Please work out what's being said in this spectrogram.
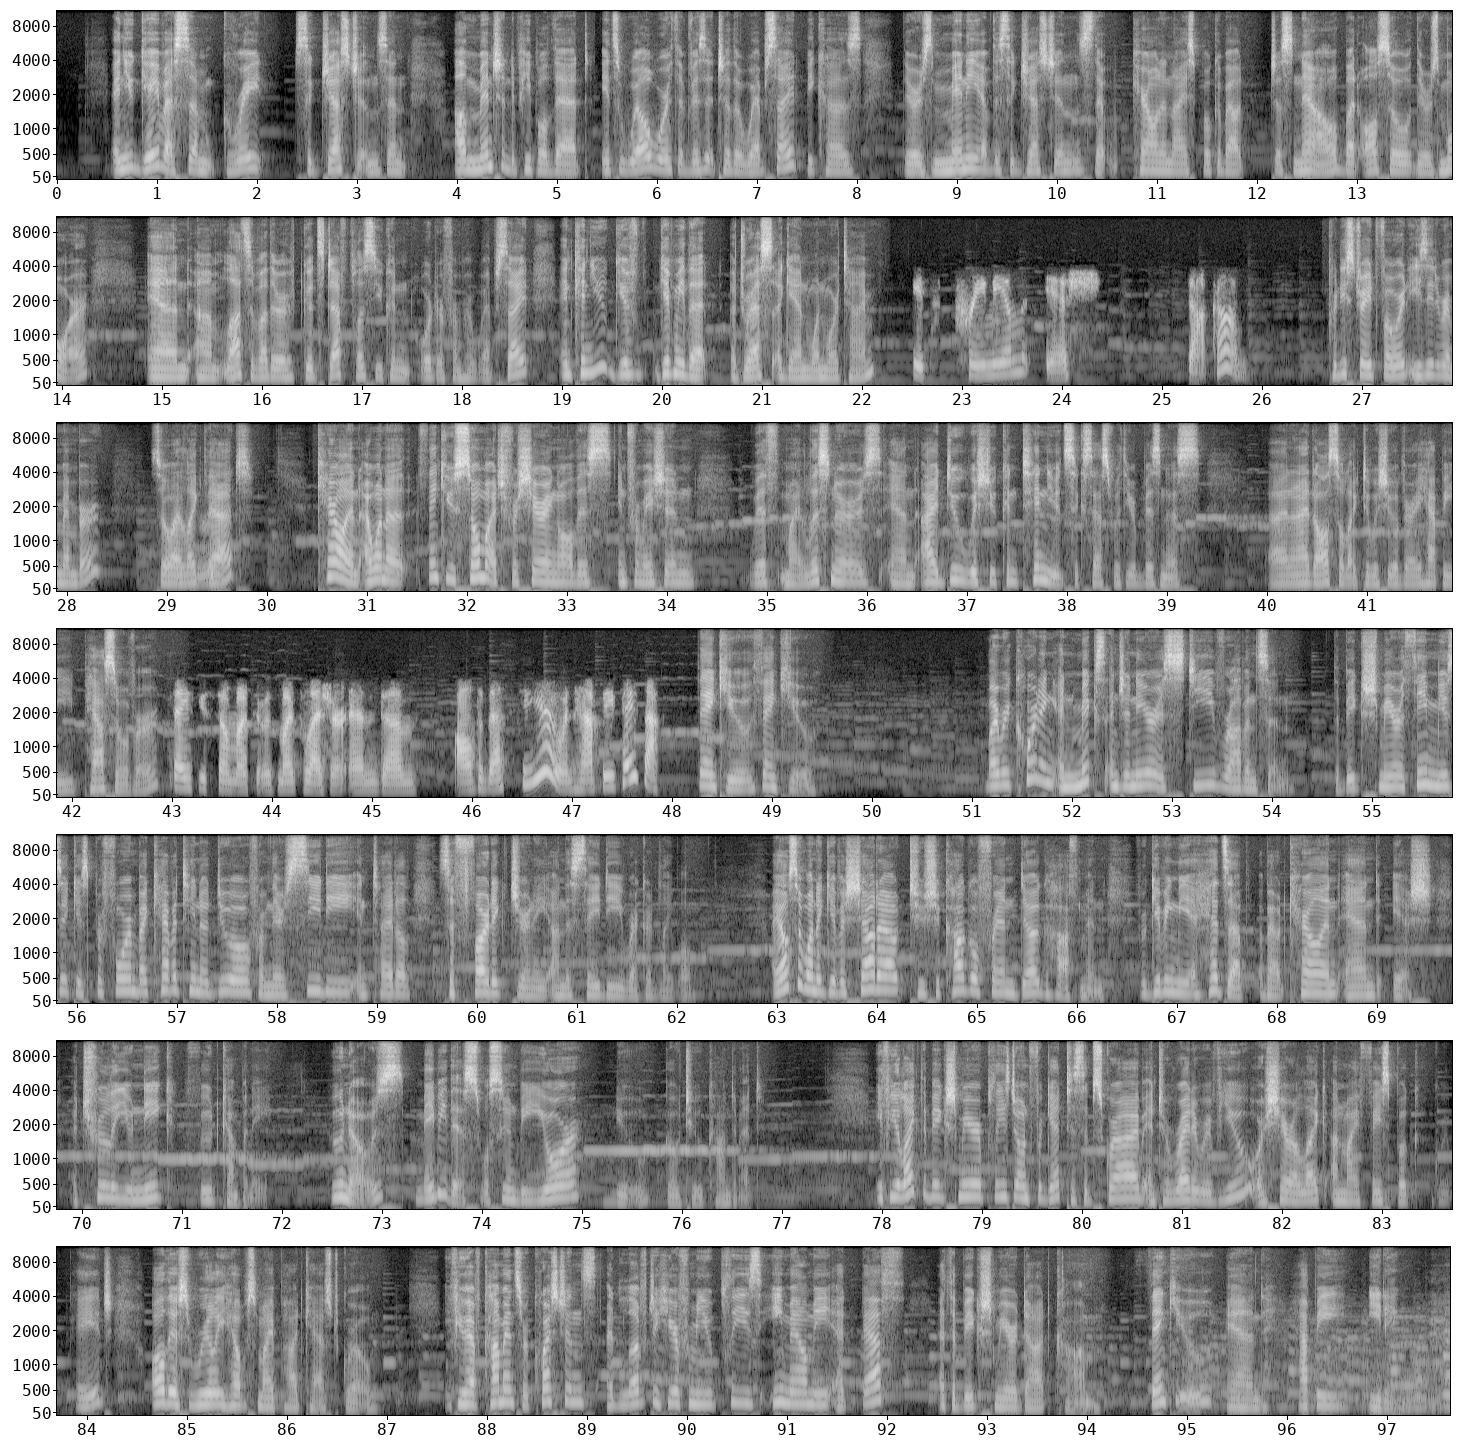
And you gave us some great suggestions, and I'll mention to people that it's well worth a visit to the website because there's many of the suggestions that Carolyn and I spoke about just now, but also there's more and um, lots of other good stuff. Plus, you can order from her website. And can you give give me that address again one more time? It's premiumish.com. Pretty straightforward, easy to remember. So I mm-hmm. like that. Carolyn, I want to thank you so much for sharing all this information with my listeners, and I do wish you continued success with your business. And I'd also like to wish you a very happy Passover. Thank you so much. It was my pleasure. And um, all the best to you and happy Pesach. Thank you. Thank you. My recording and mix engineer is Steve Robinson. The Big Schmear theme music is performed by Cavatina Duo from their CD entitled Sephardic Journey on the Cedille record label. I also want to give a shout out to Chicago friend Doug Hoffman for giving me a heads up about Carolyn and Ish a truly unique food company. Who knows, maybe this will soon be your new go to condiment. If you like The Big Schmear, please don't forget to subscribe and to write a review or share a like on my Facebook group page. All this really helps my podcast grow. If you have comments or questions, I'd love to hear from you. Please email me at beth at thebigschmear.com. Thank you and happy eating.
